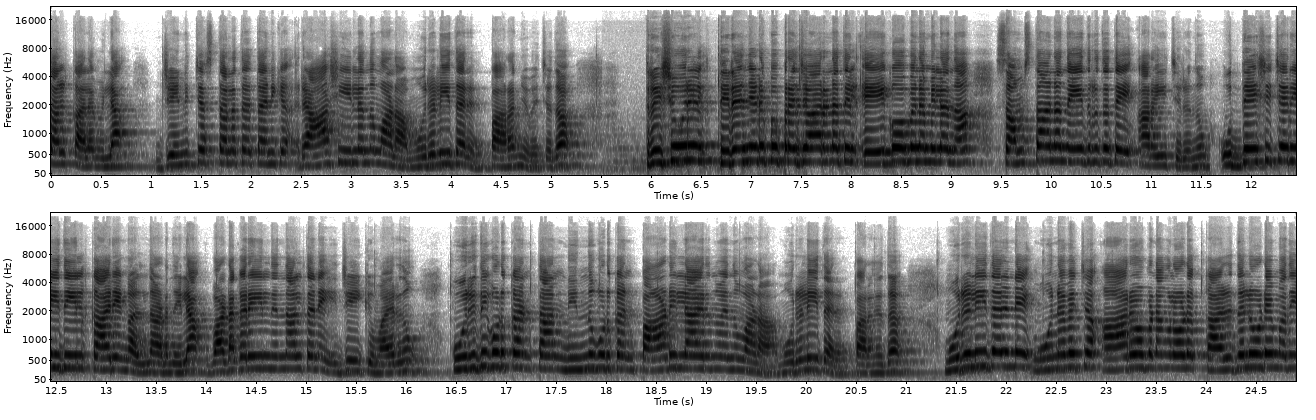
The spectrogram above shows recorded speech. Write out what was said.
തൽക്കാലമില്ല. ജനിച്ച സ്ഥലത്ത് തനിക്ക് രാശിയില്ലെന്നുമാണ് മുരളീധരൻ പറഞ്ഞു വെച്ചത്. തൃശൂരിൽ തിരഞ്ഞെടുപ്പ് പ്രചാരണത്തിൽ ഏകോപനമില്ലെന്ന് സംസ്ഥാന നേതൃത്വത്തെ അറിയിച്ചിരുന്നു. ഉദ്ദേശിച്ച രീതിയിൽ കാര്യങ്ങൾ നടന്നില്ല. വടകരയിൽ നിന്നാൽ തന്നെ ജയിക്കുമായിരുന്നു. കുരുതി കൊടുക്കാൻ താൻ നിന്നുകൊടുക്കാൻ പാടില്ലായിരുന്നു എന്നുമാണ് മുരളീധരൻ പറഞ്ഞത്. മുരളീധരന്റെ മുനവെച്ച ആരോപണങ്ങളോട് കരുതലോടെ മതി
